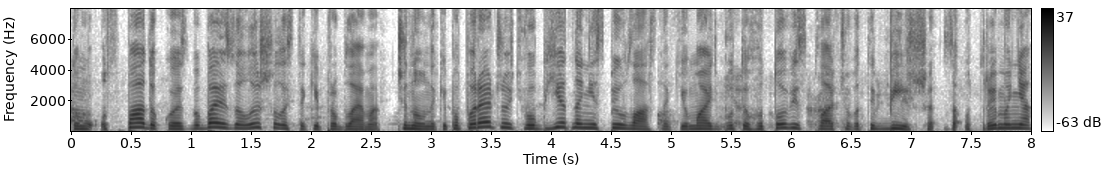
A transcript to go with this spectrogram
Тому у спадок ОСББ і залишились такі проблеми. Чиновники попереджують, в об'єднанні співвласників мають бути готові сплачувати більше за утримання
